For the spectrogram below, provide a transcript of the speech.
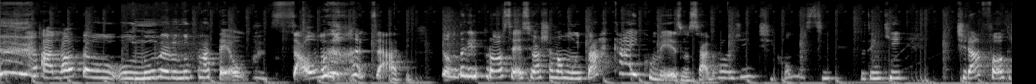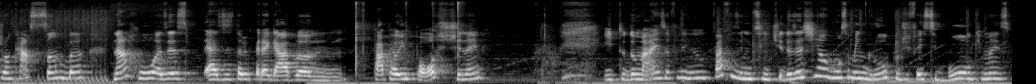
anota o, o número no papel, salva no WhatsApp. Todo aquele processo eu achava muito arcaico mesmo, sabe? Eu falava, gente, como assim? Eu tenho que tirar foto de uma caçamba na rua. Às vezes, às vezes também pregava hum, papel em poste, né? E tudo mais. Eu falei, não vai fazer muito sentido. Às vezes tinha alguns também grupo de Facebook, mas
